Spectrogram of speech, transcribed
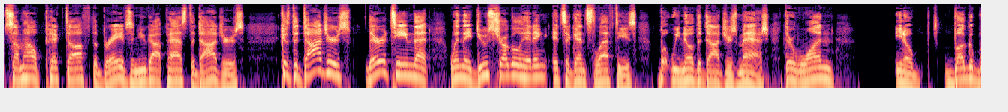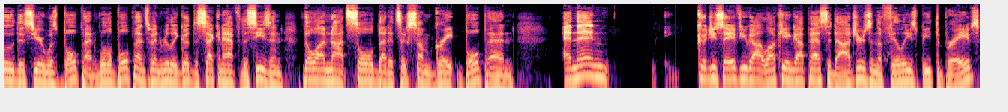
somehow picked off the Braves and you got past the Dodgers, because the Dodgers, they're a team that when they do struggle hitting, it's against lefties, but we know the Dodgers mash. Their one, you know, bugaboo this year was bullpen. Well, the bullpen's been really good the second half of the season, though I'm not sold that it's a, some great bullpen. And then could you say if you got lucky and got past the Dodgers and the Phillies beat the Braves?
